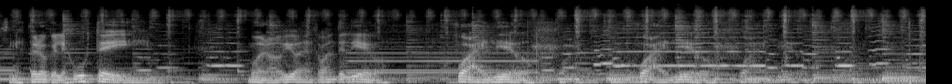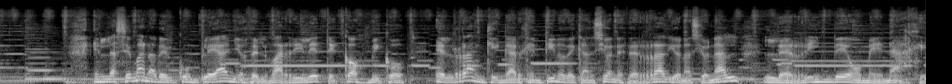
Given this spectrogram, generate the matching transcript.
Así espero que les guste y bueno, viva el el Diego. Fue el Diego. Fue el Diego. El Diego. En la semana del cumpleaños del barrilete cósmico, el ranking argentino de canciones de Radio Nacional le rinde homenaje.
